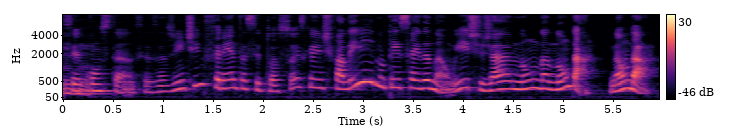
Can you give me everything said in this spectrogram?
circunstâncias. A gente enfrenta situações que a gente fala, ih, não tem saída não, ixi, já não, dá- não dá, não dá.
